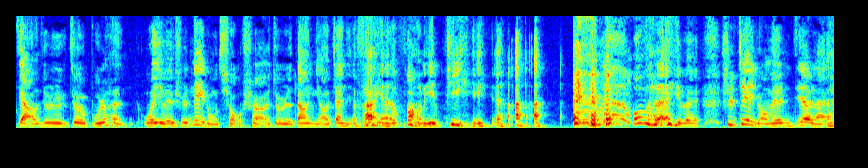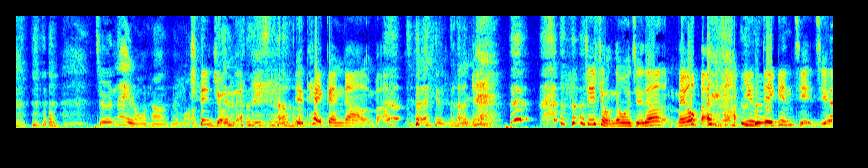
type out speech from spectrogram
讲就是就是不是很，我以为是那种糗事儿，就是当你要站起来发言放了一屁。我本来以为是这种，没事，你接着来。就是内容上是吗？这种的也太尴尬了吧？对，挺尴尬。这种的我觉得没有办法应对跟解决。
